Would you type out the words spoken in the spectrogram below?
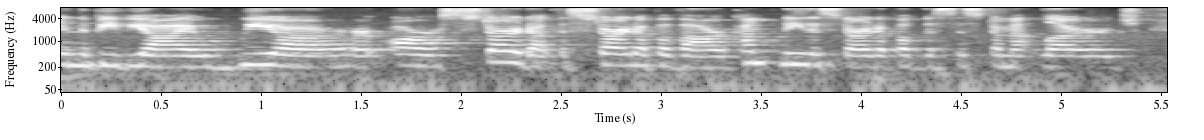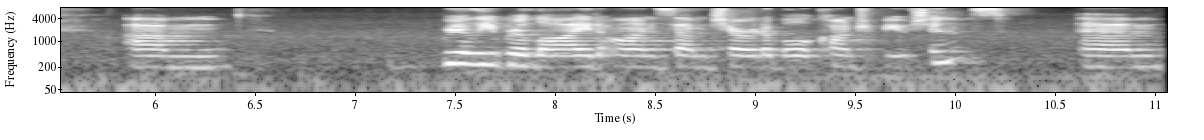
in the BVI, we are our startup, the startup of our company, the startup of the system at large, um, really relied on some charitable contributions. Um,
